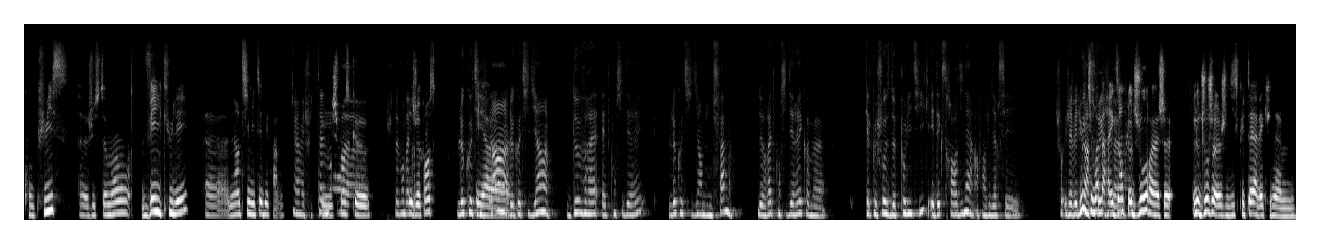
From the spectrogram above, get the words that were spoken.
qu'on puisse justement véhiculer l'intimité des femmes. Ah, mais je suis tellement. Et je pense que. Je suis tellement d'accord. Et je pense. Le quotidien, le quotidien devrait être considéré, le quotidien d'une femme devrait être considéré comme quelque chose de politique et d'extraordinaire. Enfin, je veux dire, c'est. J'avais lu oui, un tu vois, par exemple, l'autre jour, je, l'autre jour, je, je, discutais avec une.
